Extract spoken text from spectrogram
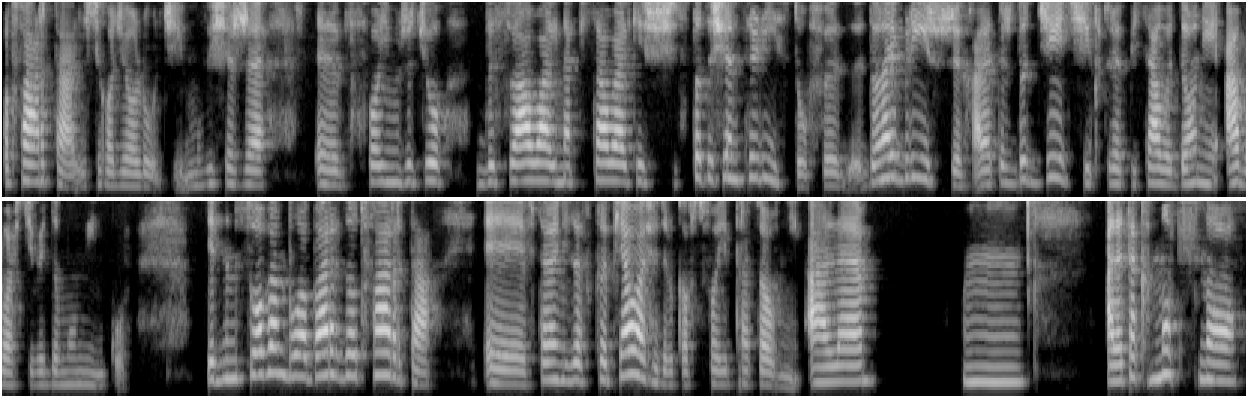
otwarta, jeśli chodzi o ludzi, mówi się, że e, w swoim życiu wysłała i napisała jakieś 100 tysięcy listów do najbliższych, ale też do dzieci, które pisały do niej, a właściwie do muminków. Jednym słowem, była bardzo otwarta. Wcale nie zasklepiała się tylko w swojej pracowni, ale, mm, ale tak mocno,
